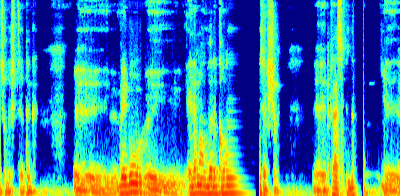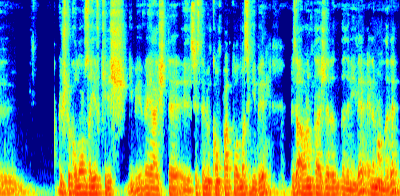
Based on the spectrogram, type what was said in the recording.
çalıştırdık. E, ve bu e, elemanları kolon section e, prensibinden e, güçlü kolon zayıf kiriş gibi veya işte e, sistemin kompakt olması gibi bize avantajları nedeniyle elemanları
